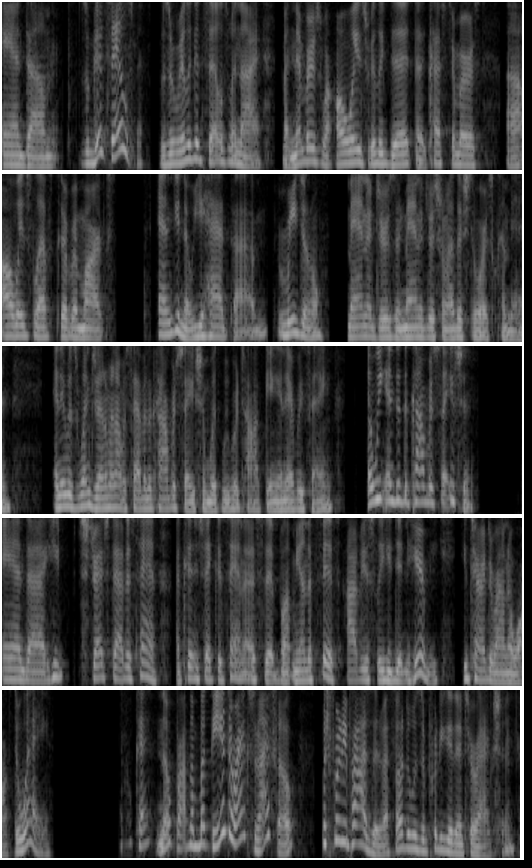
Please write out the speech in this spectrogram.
and um, was a good salesman. It was a really good salesman. I my numbers were always really good. The customers uh, always left good remarks. And, you know, you had um, regional managers and managers from other stores come in. And it was one gentleman I was having a conversation with. We were talking and everything. And we ended the conversation. And uh, he stretched out his hand. I couldn't shake his hand. I said, bump me on the fist. Obviously, he didn't hear me. He turned around and walked away. Okay, no problem. But the interaction I felt was pretty positive. I felt it was a pretty good interaction.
